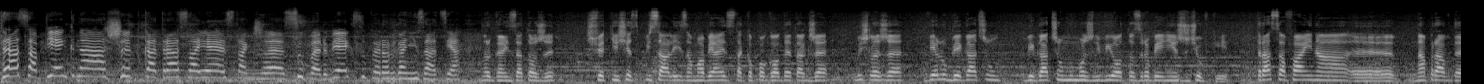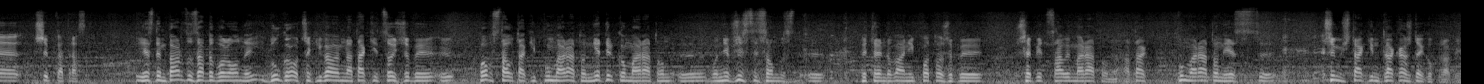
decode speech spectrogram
Trasa piękna, szybka trasa jest, także super bieg, super organizacja. Organizatorzy świetnie się spisali, zamawiając taką pogodę, także myślę, że wielu biegaczom, biegaczom umożliwiło to zrobienie życiówki. Trasa fajna, e, naprawdę szybka trasa. Jestem bardzo zadowolony i długo oczekiwałem na takie coś, żeby y, powstał taki półmaraton, nie tylko maraton, y, bo nie wszyscy są y, wytrenowani po to, żeby przebiec cały maraton, a tak półmaraton jest czymś takim dla każdego prawie.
